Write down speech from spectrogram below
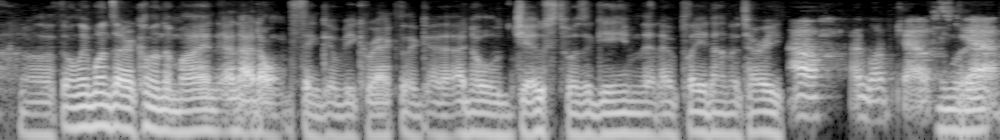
Uh, the only ones that are coming to mind, and I don't think it would be correct. Like I I know Joust was a game that I played on Atari. Oh, I love Joust. Yeah.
